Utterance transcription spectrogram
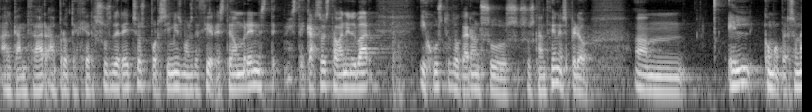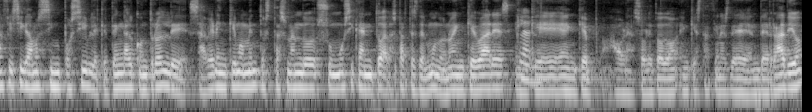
alcanzar a proteger sus derechos por sí mismo. Es decir, este hombre en este, en este caso estaba en el bar y justo tocaron sus, sus canciones, pero él como persona física es imposible que tenga el control de saber en qué momento está sonando su música en todas las partes del mundo, ¿no? En qué bares, en, qué, en qué, ahora sobre todo, en qué estaciones de, de radio,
